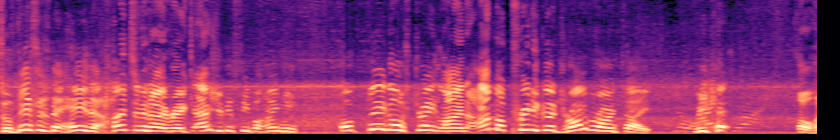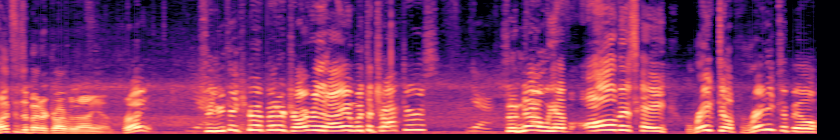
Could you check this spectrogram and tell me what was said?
So this is the hay that Hudson and I raked. As you can see behind me, a big old straight line. I'm a pretty good driver, aren't I? No, We I drive. Oh, Hudson's a better driver than I am, right? Yeah. So you think you're a better driver than I am with the tractors? Yeah. So now we have all this hay raked up, ready to bale,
